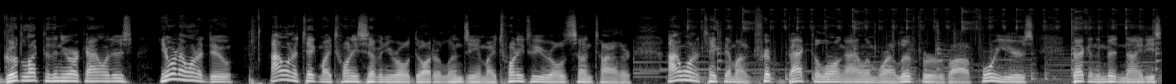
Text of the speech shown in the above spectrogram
Good luck to the New York Islanders. You know what I want to do? I want to take my 27 year old daughter Lindsay and my 22 year old son Tyler. I want to take them on a trip back to Long Island where I lived for uh, four years back in the mid 90s.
